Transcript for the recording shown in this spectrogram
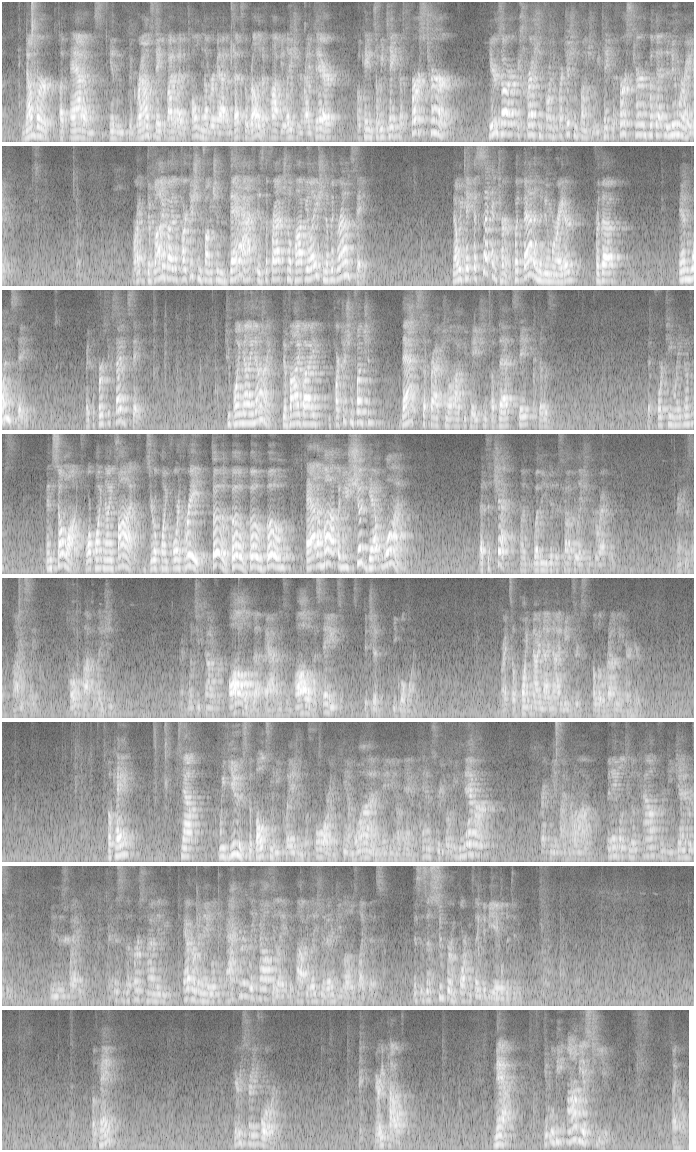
number of atoms in the ground state divided by the total number of atoms. That's the relative population right there. Okay, and so we take the first term Here's our expression for the partition function. We take the first term, put that in the numerator. All right, divide by the partition function. That is the fractional population of the ground state. Now we take the second term, put that in the numerator for the N1 state. Right, the first excited state. 2.99. Divide by the partition function. That's the fractional occupation of that state that was at 14 wave numbers? And so on, 4.95, 0.43, boom, boom, boom, boom. Add them up and you should get one. That's a check on whether you did this calculation correctly. Right, because obviously, total population, right, once you've counted for all of the atoms and all of the states, it should equal one. All right, so 0.999 means there's a little rounding error here. Okay? Now, we've used the Boltzmann equation before in Chem 1 and maybe in organic chemistry, but we've never, correct me if I'm wrong, been able to account for degeneracy in this way. This is the first time that you've ever been able to accurately calculate the population of energy levels like this. This is a super important thing to be able to do. Okay? Very straightforward. Very powerful. Now, it will be obvious to you, I hope,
